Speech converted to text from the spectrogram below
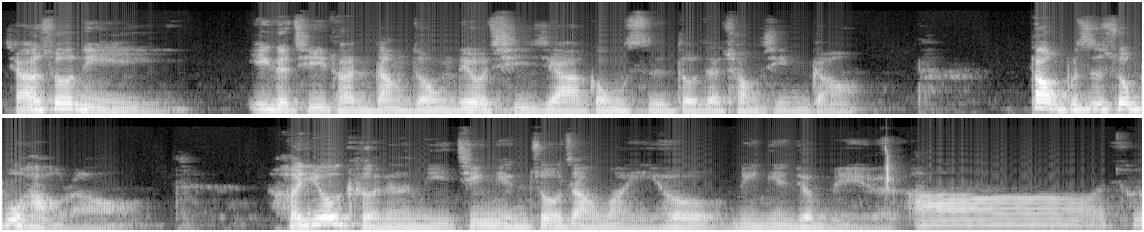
假如说你。一个集团当中六七家公司都在创新高，倒不是说不好了哦，很有可能你今年做账完以后，明年就没了哦。是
